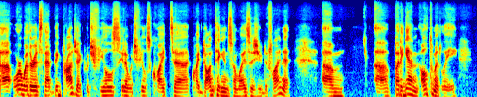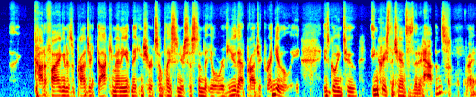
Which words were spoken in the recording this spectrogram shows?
uh, or whether it's that big project which feels, you know, which feels quite uh, quite daunting in some ways as you define it. Um, uh, but again, ultimately, codifying it as a project, documenting it, making sure it's someplace in your system that you'll review that project regularly is going to increase the chances that it happens, right?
